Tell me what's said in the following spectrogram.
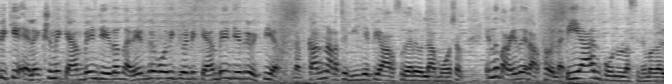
പിക്ക് ഇലക്ഷന് ക്യാമ്പയിൻ ചെയ്ത നരേന്ദ്രമോദിക്ക് വേണ്ടി ക്യാമ്പയിൻ ചെയ്തൊരു വ്യക്തിയാണ്. കണ്ണടച്ച് ബി ജെ പി ആർ എസുകാരും എല്ലാം മോശം എന്ന് പറയുന്നതിൽ അർത്ഥമില്ല. ടിയാൻ പോലുള്ള സിനിമകൾ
